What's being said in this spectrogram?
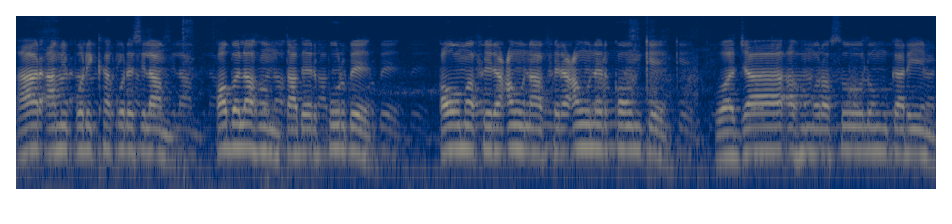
আর আমি পরীক্ষা করেছিলাম, কবলাহুম তাদের পূর্বে। কওমা ফিরআউনা, ফিরআউনের কওমকে। ওয়াজাআহুম রাসূলুম কারীম।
